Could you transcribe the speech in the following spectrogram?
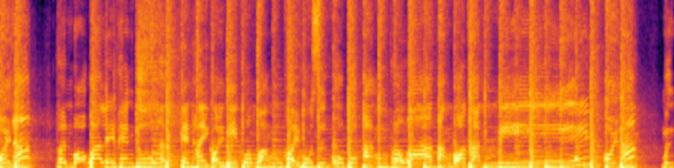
โอ้ยนะเพิ่นบอกว่าเลแพงดัวเฮ็ดให้คอยมีความหวังคอยหูสึกอูปุกอัง เพราะว่าตังบ่ทันมีโอ้ยนะมึง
